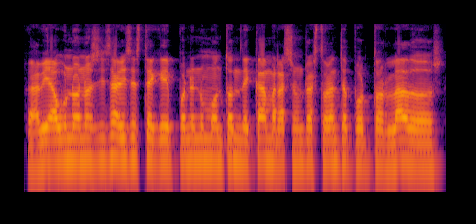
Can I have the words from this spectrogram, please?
Pero había uno, no sé si sabéis este, que ponen un montón de cámaras en un restaurante por todos lados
